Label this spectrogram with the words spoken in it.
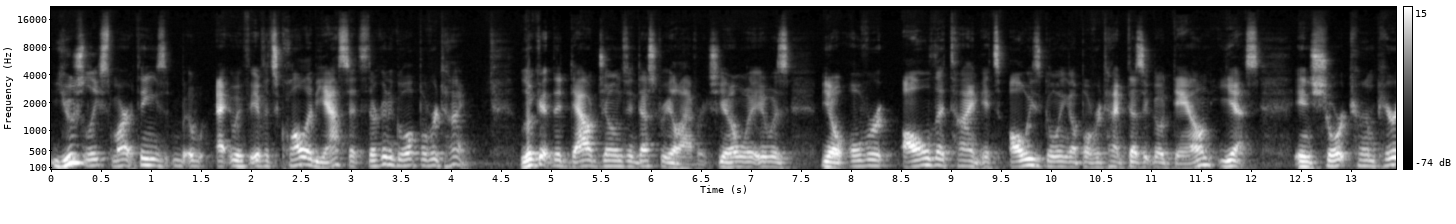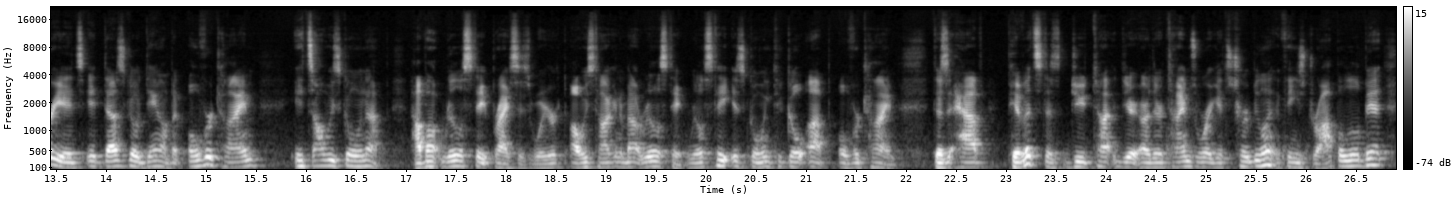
usually smart things if, if it's quality assets they're going to go up over time. Look at the dow jones industrial average. You know it was you know over all the time it's always going up over time. Does it go down? Yes in short-term periods it does go down but over time it's always going up how about real estate prices? We're always talking about real estate. Real estate is going to go up over time. Does it have pivots? Does do you are there times where it gets turbulent and things drop a little bit?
